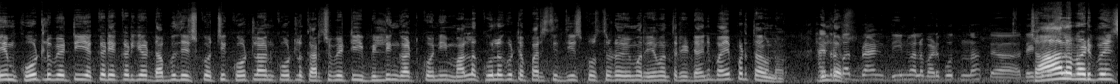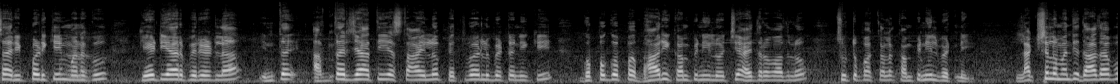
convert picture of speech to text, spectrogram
మేము కోట్లు పెట్టి ఎక్కడెక్కడికో డబ్బు తీసుకొచ్చి కోట్లాని కోట్లు ఖర్చు పెట్టి ఈ బిల్డింగ్ కట్టుకొని మళ్ళీ కూలగొట్టే పరిస్థితి తీసుకొస్తాడో ఏమో రేవంత్ రెడ్డి అని భయపడతా ఉన్నారు. హైదరాబాద్ బ్రాండ్ దీని వల్ల పడిపోతుందా? త- దేశ- చాలా పడిపోయింది సార్. ఇప్పటికీ మనకు కేటీఆర్ పీరియడ్లో ఇంత అంతర్జాతీయ స్థాయిలో పెట్టుబడులు పెట్టడానికి గొప్ప గొప్ప భారీ కంపెనీలు వచ్చి హైదరాబాద్లో చుట్టుపక్కల కంపెనీలు పెట్టినాయి. లక్షల మంది దాదాపు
